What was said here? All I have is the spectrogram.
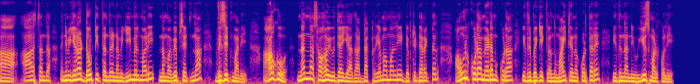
ಆ, ಸಂದ ನಿಮಗೇನೋ ಡೌಟ್ ಇತ್ತಂದರೆ ನಮಗೆ ಇಮೇಲ್ ಮಾಡಿ ನಮ್ಮ ವೆಬ್ಸೈಟ್ನ ವಿಸಿಟ್ ಮಾಡಿ. ಹಾಗೂ ನನ್ನ ಸಹೋದ್ಯೋಗಿ ಉದ್ಯೋಗಿ ಆದ ಡಾಕ್ಟರ್ ಎಂ ಅಮಲ್ನಿ ಡೆಪ್ಟಿ ಡೈರೆಕ್ಟರ್ ಅವರು ಕೂಡ ಮೇಡಮ್ ಕೂಡ ಇದ್ರ ಬಗ್ಗೆ ಕೆಲವೊಂದು ಮಾಹಿತಿಯನ್ನು ಕೊಡ್ತಾರೆ. ಇದನ್ನು ನೀವು ಯೂಸ್ ಮಾಡ್ಕೊಳ್ಳಿ.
